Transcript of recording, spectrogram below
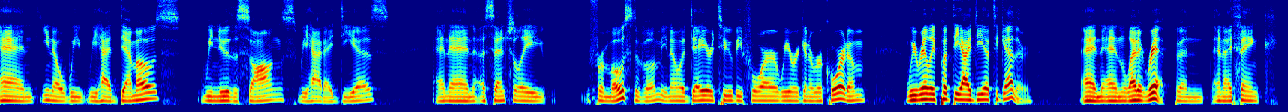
And you know, we we had demos, we knew the songs, we had ideas, and then essentially for most of them, you know, a day or two before we were going to record them, we really put the idea together and and let it rip. And and I think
